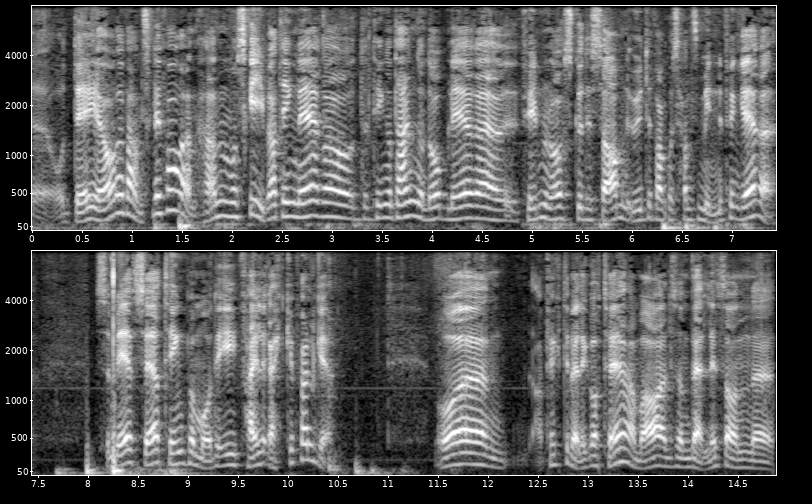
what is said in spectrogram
Eh, Og det gjør det vanskelig for han. Han må skrive ting ned og ting og tang, og da blir eh, filmen også skutt sammen ut ifra hvordan hans minne fungerer. Så vi ser ting på en måte i feil rekkefølge. Og han fikk det veldig godt til. Han var liksom veldig sånn uh,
